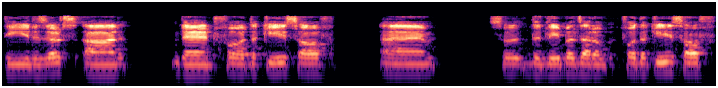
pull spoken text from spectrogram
the results are that for the case of um, so the labels are for the case of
